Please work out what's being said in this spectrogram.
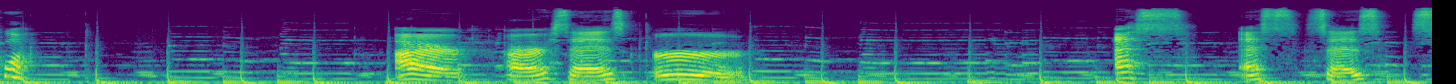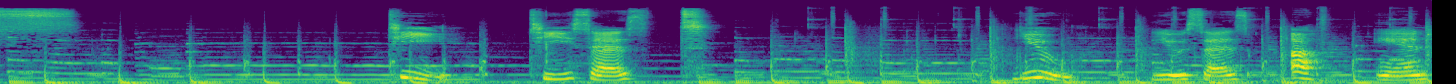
qu. R. R says er. S. S says s. T. T says t. U. U says uh and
